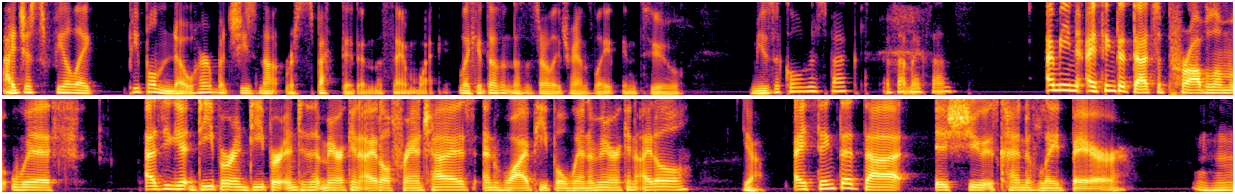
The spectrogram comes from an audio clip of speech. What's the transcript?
I just feel like people know her, but she's not respected in the same way. Like it doesn't necessarily translate into musical respect, if that makes sense. I mean, I think that that's a problem with as you get deeper and deeper into the American Idol franchise and why people win American Idol. Yeah. I think that that issue is kind of laid bare Mm-hmm.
